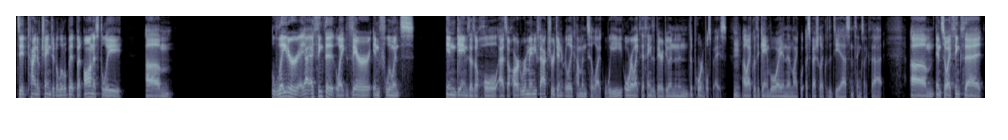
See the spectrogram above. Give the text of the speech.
did kind of change it a little bit, but honestly, um, later I, I think that like their influence in games as a whole as a hardware manufacturer didn't really come until like Wii or like the things that they were doing in the portable space, Hmm. uh, like with the Game Boy and then like especially like with the DS and things like that. Um, and so I think that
